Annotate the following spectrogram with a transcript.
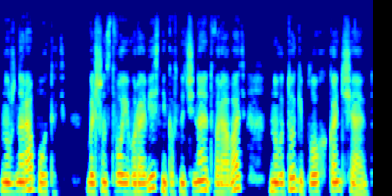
Нужно работать. Большинство его ровесников начинают воровать, но в итоге плохо кончают.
